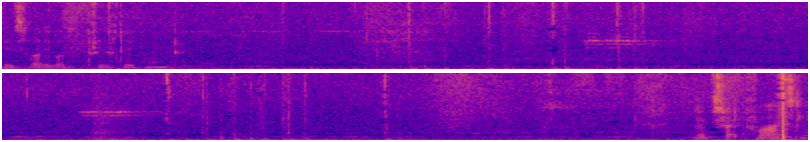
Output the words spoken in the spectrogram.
case 5 was three statement. Let's write fastly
